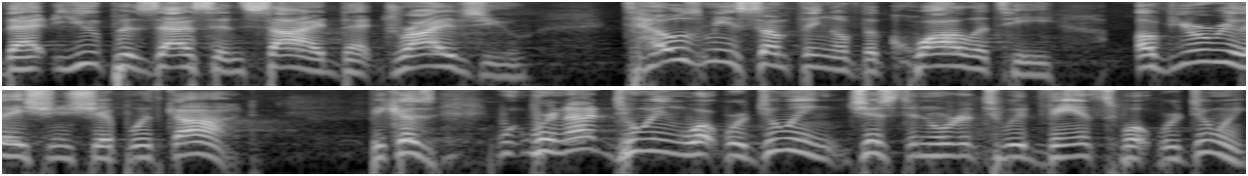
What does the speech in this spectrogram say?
that you possess inside that drives you tells me something of the quality of your relationship with God. Because we're not doing what we're doing just in order to advance what we're doing.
